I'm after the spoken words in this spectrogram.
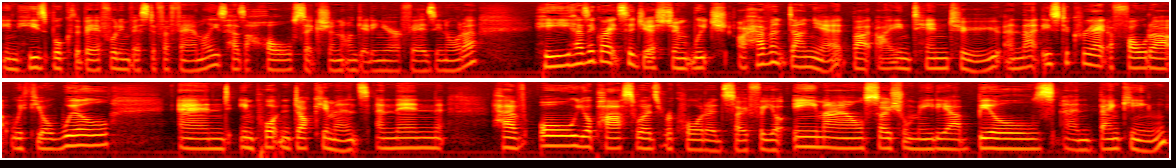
in his book, The Barefoot Investor for Families, has a whole section on getting your affairs in order. He has a great suggestion, which I haven't done yet, but I intend to, and that is to create a folder with your will and important documents, and then have all your passwords recorded. So, for your email, social media, bills, and banking.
